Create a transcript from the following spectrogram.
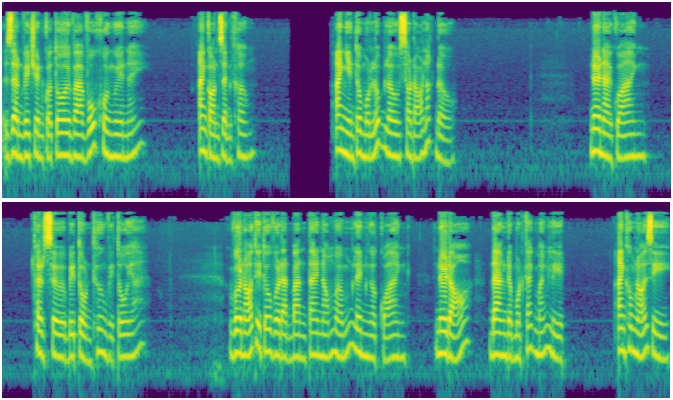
Giận về chuyện của tôi và Vũ Khôi Nguyên ấy. Anh còn giận không? Anh nhìn tôi một lúc lâu Sau đó lắc đầu. Nơi này của anh Thật sự bị tổn thương vì tôi á. Vừa nói thì tôi vừa đặt bàn tay nóng ấm lên ngực của anh. Nơi đó đang được một cách mãnh liệt. Anh không nói gì,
